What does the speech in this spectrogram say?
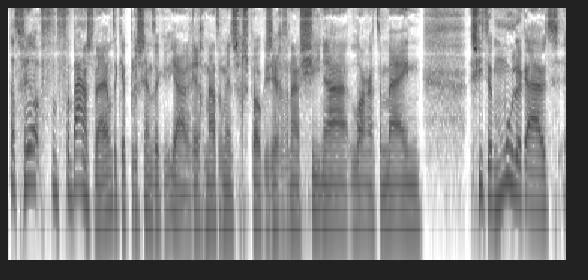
Dat veel, verbaast mij, want ik heb recent ja, regelmatig mensen gesproken die zeggen van nou, China, lange termijn. Ziet er moeilijk uit. Uh,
